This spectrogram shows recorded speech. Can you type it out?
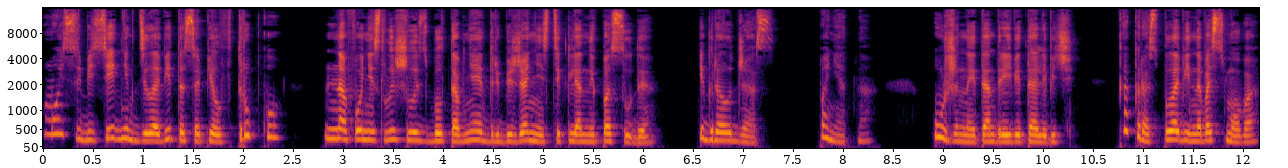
Мой собеседник деловито сопел в трубку. На фоне слышалось болтовня и дребезжание стеклянной посуды. Играл джаз. Понятно. Ужинает Андрей Витальевич. Как раз половина восьмого.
